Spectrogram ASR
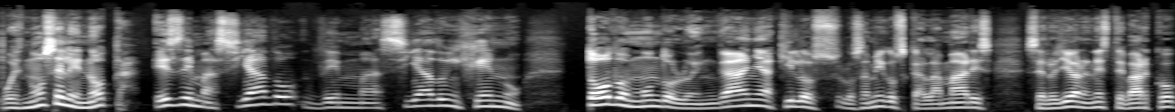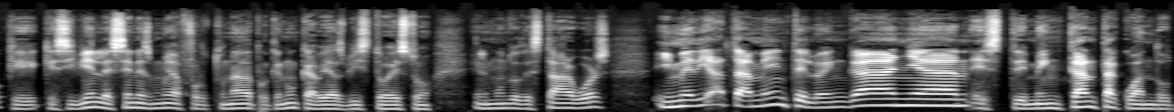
pues no se le nota. Es demasiado, demasiado ingenuo todo el mundo lo engaña. Aquí los, los, amigos calamares se lo llevan en este barco, que, que, si bien la escena es muy afortunada porque nunca habías visto esto en el mundo de Star Wars, inmediatamente lo engañan. Este, me encanta cuando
